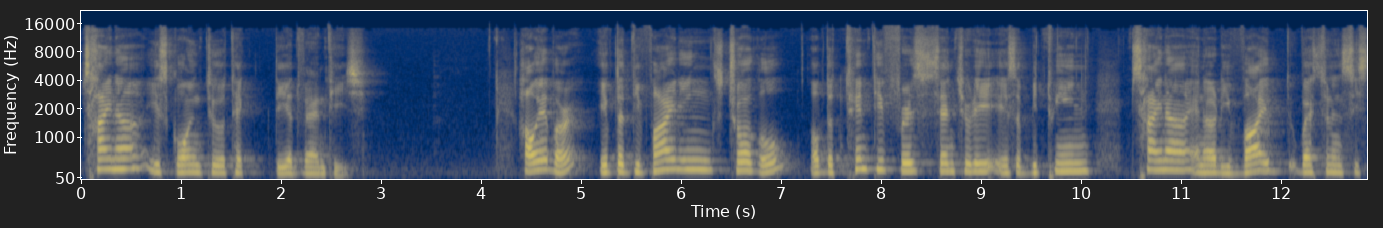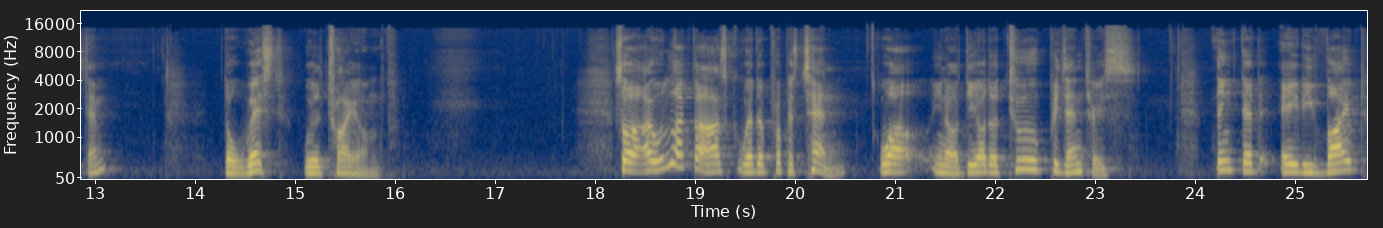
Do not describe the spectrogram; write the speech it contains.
China is going to take the advantage. However, if the defining struggle of the 21st century is between China and a revived Western system, the West will triumph. So I would like to ask whether Professor Chan well, you know, the other two presenters think that a revived,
